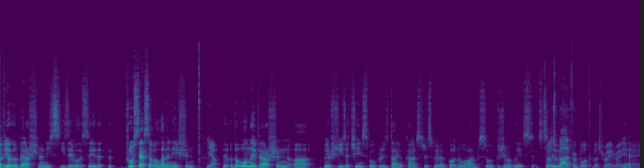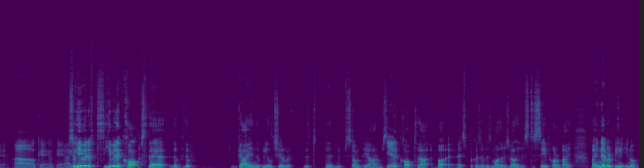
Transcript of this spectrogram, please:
every other version, and he's he's able to say that the process of elimination, Yeah. the the only version uh, where she's a chain smoker who's dying of cancer is where I've got no arms. So presumably it's, it's So it's do with- bad for both of us, right? Right. Yeah. Yeah. Yeah. Ah, okay. Okay. I So he would have he would have cocked the the, the guy in the wheelchair with the, the stumpy arms. He Yeah. cocked that, but it's because of his mother as well. He has to save her by by never being you know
